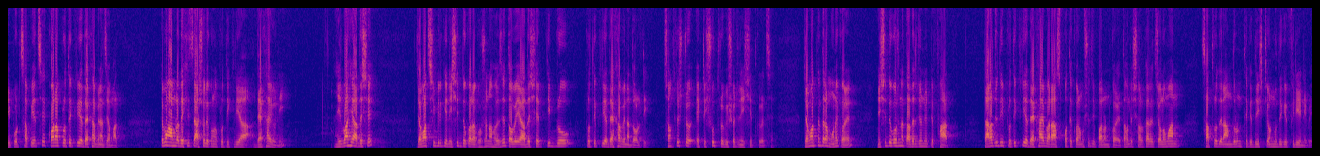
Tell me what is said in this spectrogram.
রিপোর্ট ছাপিয়েছে করা প্রতিক্রিয়া দেখাবে না জামাত। এবং আমরা দেখেছি আসলে কোনো প্রতিক্রিয়া দেখায়নি নির্বাহী আদেশে জামাত শিবিরকে নিষিদ্ধ করা ঘোষণা হয়েছে, তবে এই আদেশের তীব্র প্রতিক্রিয়া দেখাবে না দলটি। সংশ্লিষ্ট একটি সূত্র বিষয়টি নিশ্চিত করেছে। জামাত নেতারা মনে করেন, নিষিদ্ধ ঘোষণা তাদের জন্য একটি ফাঁদ। তারা যদি প্রতিক্রিয়া দেখায় বা রাজপথে কর্মসূচি পালন করে, তাহলে সরকারের চলমান ছাত্রদের আন্দোলন থেকে দৃষ্টি অন্যদিকে ফিরিয়ে নেবে।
